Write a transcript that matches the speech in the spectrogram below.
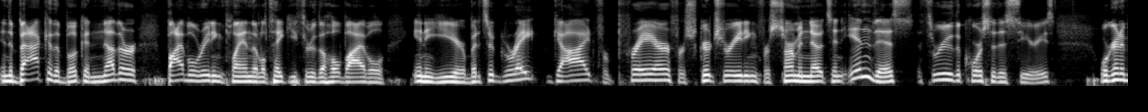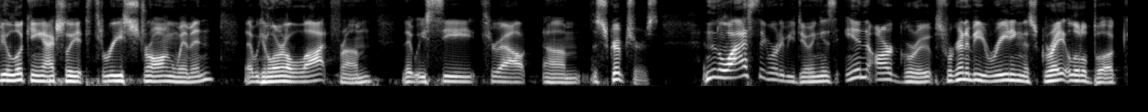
in the back of the book another Bible reading plan that'll take you through the whole Bible in a year. But it's a great guide for prayer, for scripture reading, for sermon notes. And in this, through the course of this series, we're going to be looking actually at three strong women that we can learn a lot from that we see throughout um, the scriptures. And then the last thing we're going to be doing is in our groups, we're going to be reading this great little book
